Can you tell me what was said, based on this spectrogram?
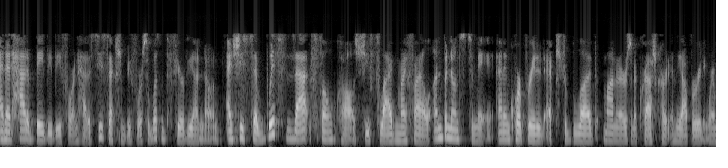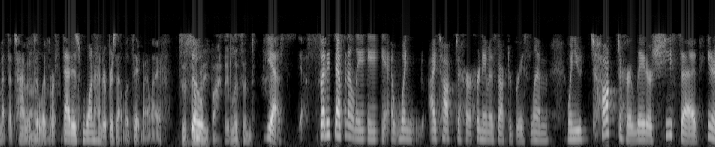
and had had a baby before and had a C-section before, so it wasn't the fear of the unknown. And she said with that phone call, she flagged my file unbeknownst to me and incorporated extra blood monitors and a crash cart in the operating room at the time of oh. delivery. That is 100% what saved my life. So somebody so, finally listened. Yes. Yes. But it definitely, when I talked to her, her name is Dr. Grace Lim. When you talk to her later, she said, you know,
